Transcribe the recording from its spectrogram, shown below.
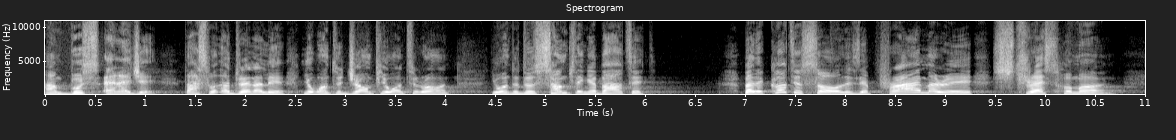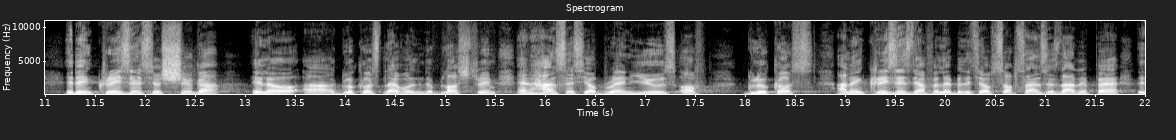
and boosts energy. That's what adrenaline. You want to jump, you want to run, you want to do something about it. But the cortisol is the primary stress hormone. It increases your sugar, you know, uh, glucose level in the bloodstream, enhances your brain use of glucose, and increases the availability of substances that repair the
